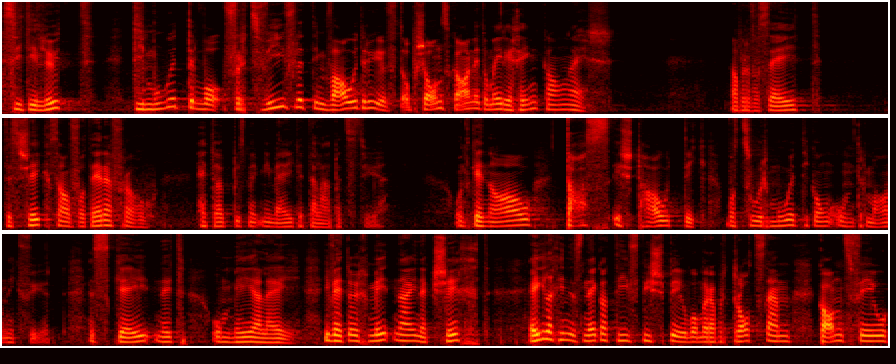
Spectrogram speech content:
sind die Leute, die Mutter, die verzweifelt im Wald ruft, ob schon es gar nicht um ihre Kinder gegangen ist aber was sagt, das Schicksal von dieser Frau hat etwas mit meinem eigenen Leben zu tun. Und genau das ist die Haltung, die zur Ermutigung und Ermahnung führt. Es geht nicht um mich allein. Ich werde euch mitnehmen in eine Geschichte, eigentlich in ein Negativbeispiel, wo wir aber trotzdem ganz viel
